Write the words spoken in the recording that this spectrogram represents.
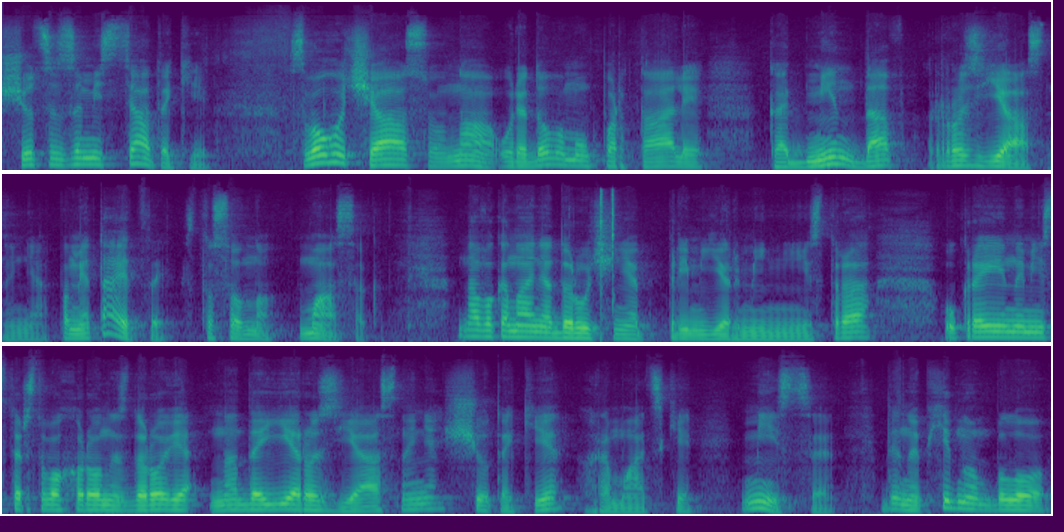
що це за місця такі. Свого часу на урядовому порталі Кабмін дав роз'яснення. Пам'ятаєте стосовно масок? На виконання доручення прем'єр-міністра України Міністерство охорони здоров'я надає роз'яснення, що таке громадське місце, де необхідно було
